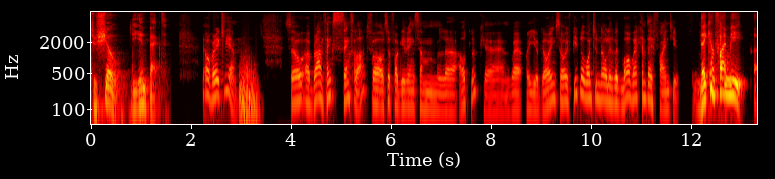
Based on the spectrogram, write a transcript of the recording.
to show the impact. Oh, very clear. So, uh, Bram, thanks, thanks a lot for also for giving some uh, outlook and where, where you're going. So, if people want to know a little bit more, where can they find you? they can find me uh,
